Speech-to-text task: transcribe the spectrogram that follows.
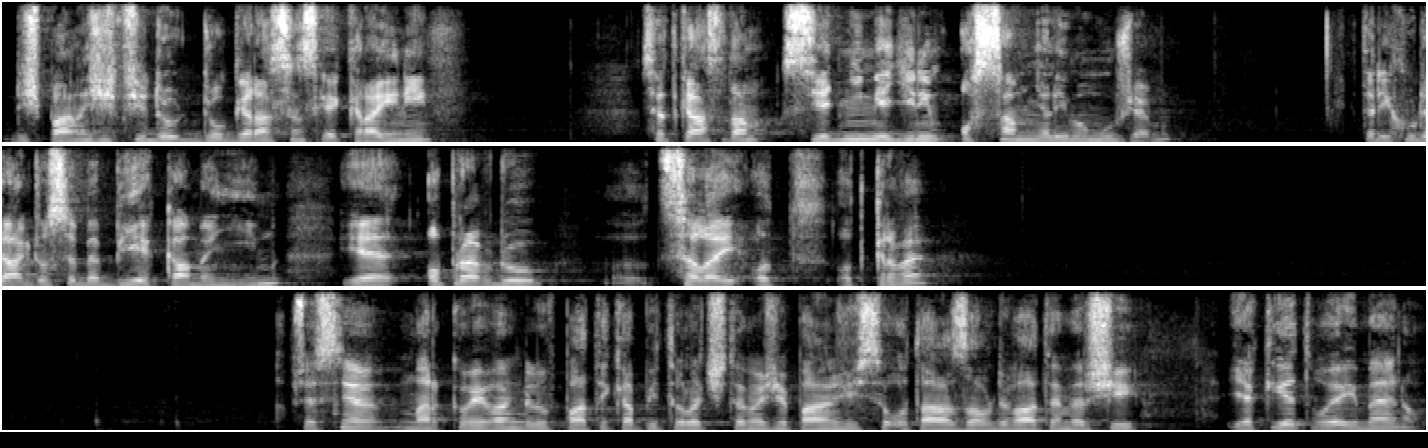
když pán Ježíš přijde do, do Gerasenské krajiny, setká se tam s jedním jediným osamělým mužem, který chudák do sebe bije kamením, je opravdu eh, celý od, od krve. A přesně Markovi Evangeliu v 5. kapitole čteme, že pán Ježíš se otázal v 9. verši, jaký je tvoje jméno?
